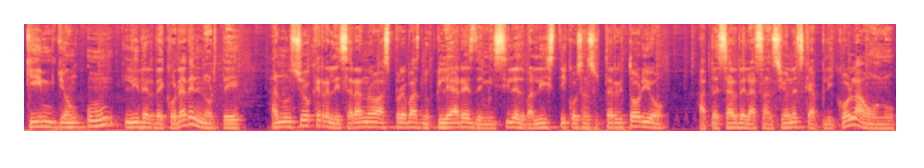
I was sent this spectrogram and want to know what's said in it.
Kim Jong-un, líder de Corea del Norte, anunció que realizará nuevas pruebas nucleares de misiles balísticos en su territorio, a pesar de las sanciones que aplicó la ONU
